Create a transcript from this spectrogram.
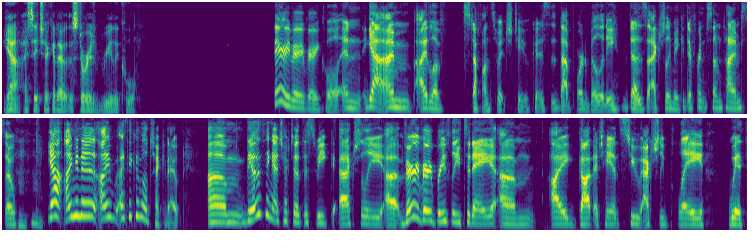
yeah, I say check it out. The story is really cool. Very, very, very cool. And yeah, I'm I love stuff on Switch too because that portability does actually make a difference sometimes. So Mhm. yeah, I'm gonna I I think I will check it out. Um, the other thing I checked out this week, actually, uh, very, very briefly today, um, I got a chance to actually play with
